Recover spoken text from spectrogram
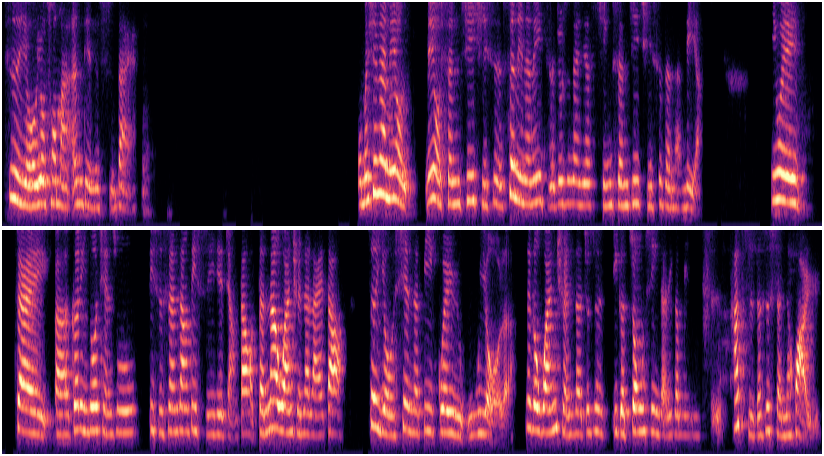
自由又充满恩典的时代。我们现在没有没有神机骑士，圣灵能力指的就是那些行神机骑士的能力啊。因为在呃哥林多前书第十三章第十一节讲到，等那完全的来到，这有限的必归于无有了。那个完全的就是一个中性的一个名词，它指的是神的话语，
